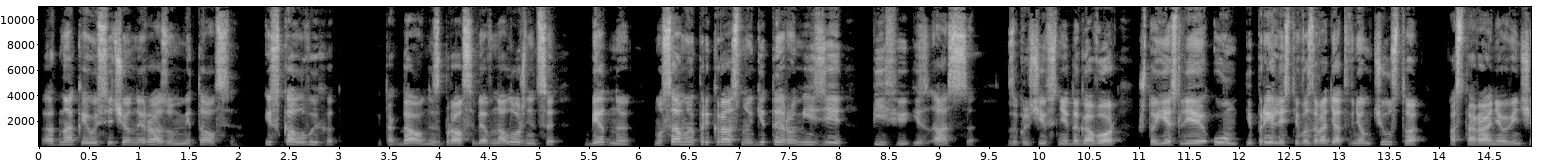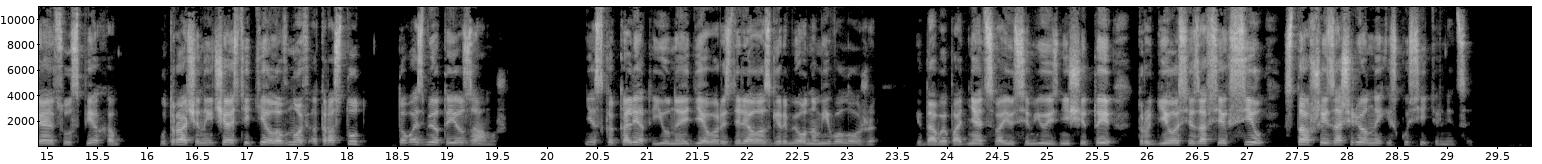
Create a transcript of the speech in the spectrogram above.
Однако и усеченный разум метался, искал выход, и тогда он избрал себя в наложницы, бедную, но самую прекрасную гетеру Мизии Пифию из Асса, заключив с ней договор, что если ум и прелести возродят в нем чувства, а старания увенчаются успехом, утраченные части тела вновь отрастут, то возьмет ее замуж. Несколько лет юная дева разделяла с Гермионом его ложе, и дабы поднять свою семью из нищеты, трудилась изо всех сил, ставшей изощренной искусительницей.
